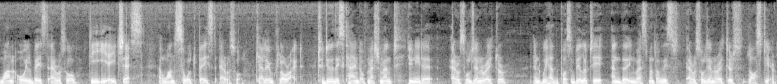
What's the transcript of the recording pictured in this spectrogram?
one oil-based aerosol, DEHS, and one salt-based aerosol, calcium chloride. To do this kind of measurement, you need an aerosol generator, and we had the possibility and the investment of these aerosol generators last year.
